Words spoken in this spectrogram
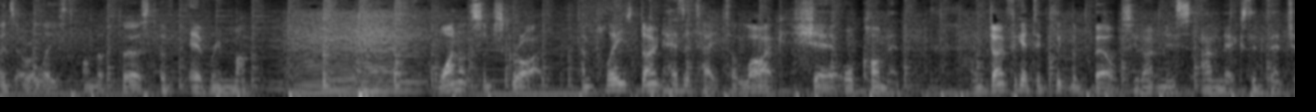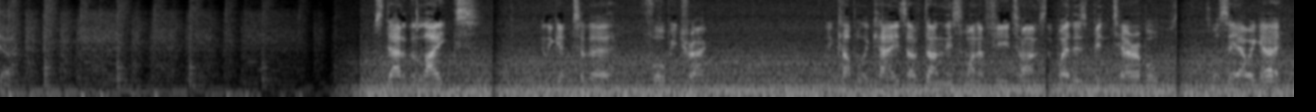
Episodes are released on the first of every month. Why not subscribe? And please don't hesitate to like, share, or comment. And don't forget to click the bell so you don't miss our next adventure. Started the lakes, gonna get to the Forby track in a couple of Ks. I've done this one a few times, the weather's been terrible, so we'll see how we go.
